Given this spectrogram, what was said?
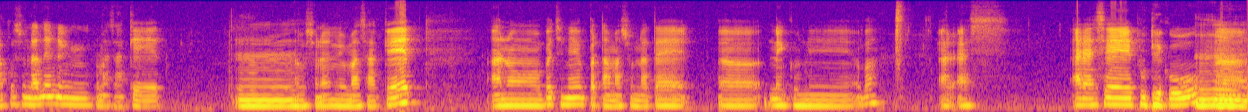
Aku sunatnya ning rumah sakit. Hmm. Aku sunat ning rumah sakit. Anu apa jenenge pertama sunate eh ning apa? RS RS budeku. Hmm. Nah,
